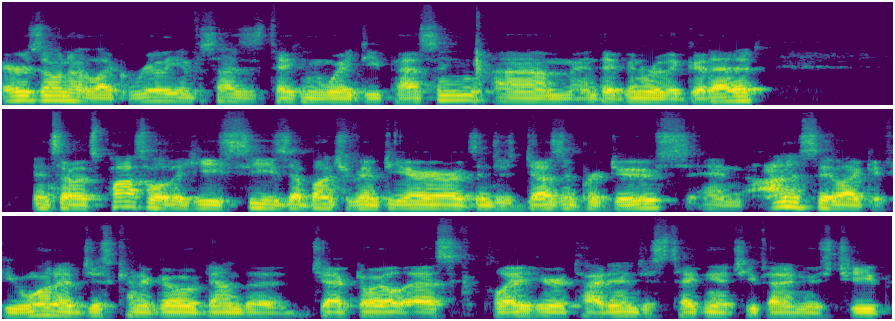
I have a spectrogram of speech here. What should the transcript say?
Arizona like really emphasizes taking away deep passing, um, and they've been really good at it. And so it's possible that he sees a bunch of empty air yards and just doesn't produce. And honestly, like if you want to just kind of go down the Jack Doyle esque play here at tight end, just taking a cheap tight end who's cheap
